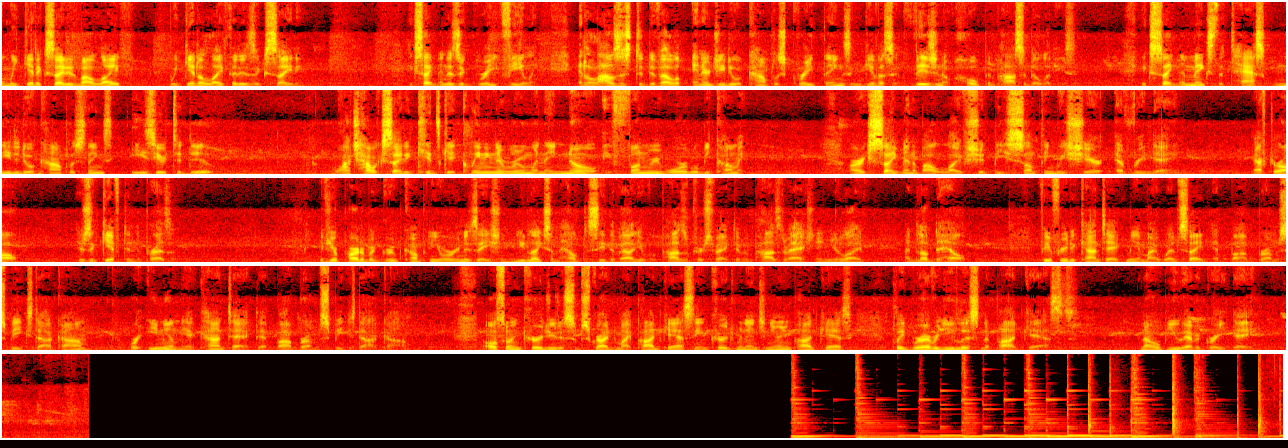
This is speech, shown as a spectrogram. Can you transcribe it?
When we get excited about life, we get a life that is exciting. Excitement is a great feeling. It allows us to develop energy to accomplish great things and give us a vision of hope and possibilities. Excitement makes the task needed to accomplish things easier to do. Watch how excited kids get cleaning their room when they know a fun reward will be coming. Our excitement about life should be something we share every day. After all, there's a gift in the present. If you're part of a group, company, or organization and you'd like some help to see the value of a positive perspective and positive action in your life, I'd love to help. Feel free to contact me at my website at bobbrumspeaks.com or email me at contact at bobbrumspeaks.com. I also encourage you to subscribe to my podcast, the Encouragement Engineering Podcast, played wherever you listen to podcasts. And I hope you have a great day.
